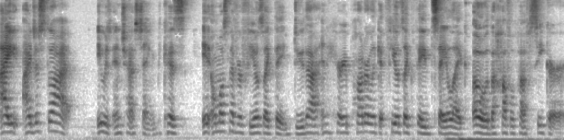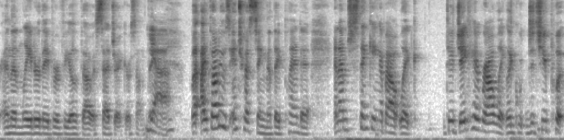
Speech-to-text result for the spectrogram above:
I I just thought it was interesting because it almost never feels like they do that in Harry Potter. Like it feels like they'd say like, "Oh, the Hufflepuff Seeker," and then later they'd reveal that that was Cedric or something. Yeah. But I thought it was interesting that they planned it, and I'm just thinking about like, did J.K. Rowling like, did she put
